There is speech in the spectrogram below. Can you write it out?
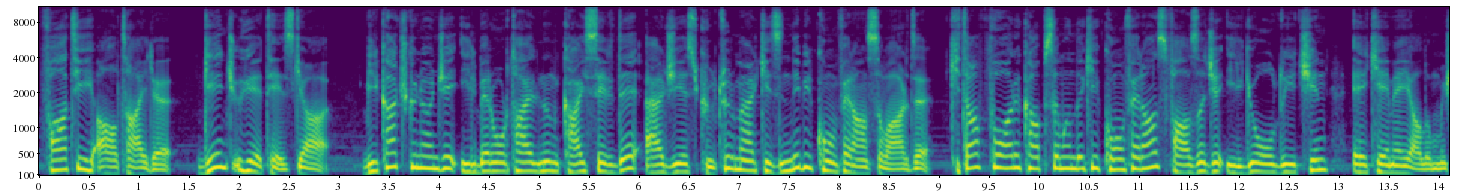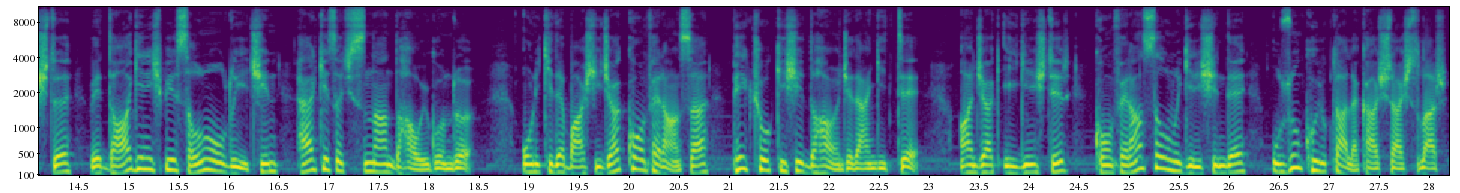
Fatih Altaylı Genç Üye Tezgahı Birkaç gün önce İlber Ortaylı'nın Kayseri'de Erciyes Kültür Merkezi'nde bir konferansı vardı. Kitap fuarı kapsamındaki konferans fazlaca ilgi olduğu için EKM'ye alınmıştı ve daha geniş bir salon olduğu için herkes açısından daha uygundu. 12'de başlayacak konferansa pek çok kişi daha önceden gitti. Ancak ilginçtir konferans salonu girişinde uzun kuyruklarla karşılaştılar.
